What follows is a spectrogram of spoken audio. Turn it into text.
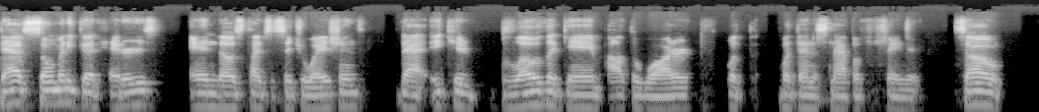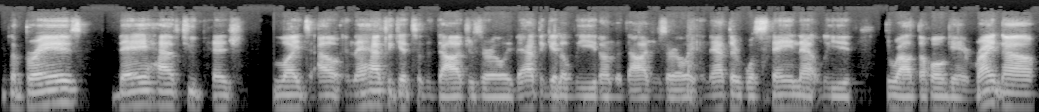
they have so many good hitters in those types of situations that it could blow the game out the water with within a snap of a finger. So the Braves, they have to pitch lights out, and they have to get to the Dodgers early. They have to get a lead on the Dodgers early, and they have to sustain that lead throughout the whole game. Right now,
